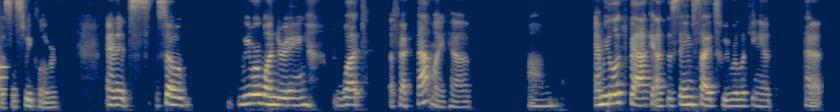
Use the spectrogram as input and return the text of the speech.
thistle, sweet clover. And it's, so we were wondering what effect that might have. Um, and we looked back at the same sites we were looking at at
